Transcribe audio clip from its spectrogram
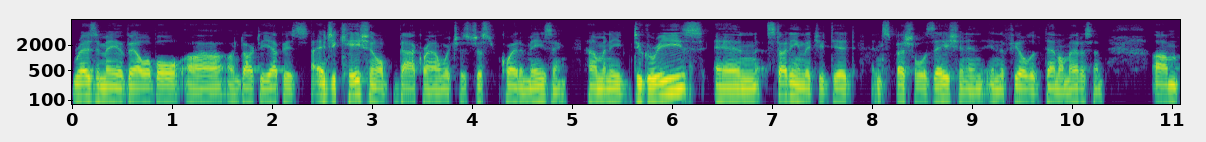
resume available uh, on Dr. Yepes' educational background, which is just quite amazing. How many degrees and studying that you did and specialization in, in the field of dental medicine. Um,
